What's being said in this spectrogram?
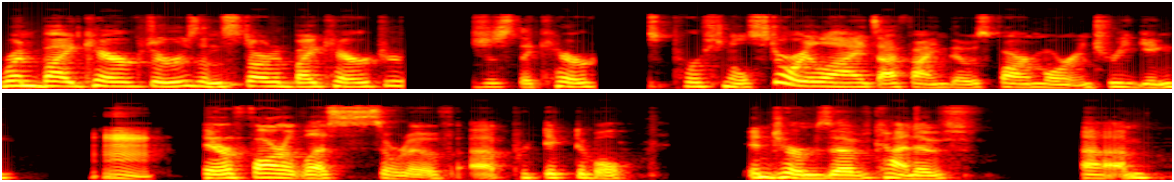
run by characters and started by characters, just the characters' personal storylines. I find those far more intriguing Mm. they're far less sort of uh, predictable in terms of kind of um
